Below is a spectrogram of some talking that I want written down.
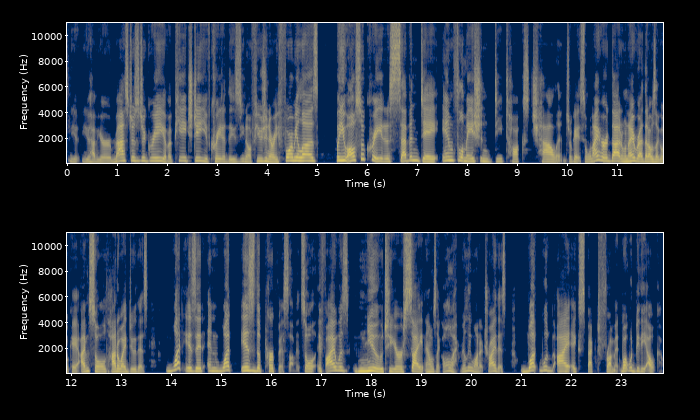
you, you have your master's degree you have a phd you've created these you know fusionary formulas but you also created a seven day inflammation detox challenge. Okay, so when I heard that and when I read that, I was like, okay, I'm sold. How do I do this? What is it and what is the purpose of it? So if I was new to your site and I was like, oh, I really want to try this, what would I expect from it? What would be the outcome?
